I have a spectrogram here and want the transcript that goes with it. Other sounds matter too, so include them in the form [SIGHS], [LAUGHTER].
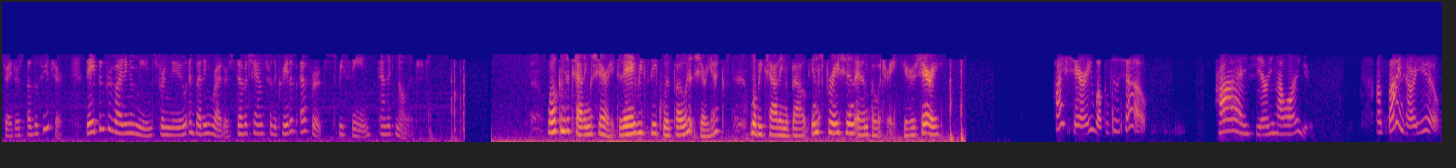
illustrators of the future. They've been providing a means for new and budding writers to have a chance for the creative efforts to be seen and acknowledged. Welcome to Chatting with Sherri. Today we speak with poet Sherry Hicks. We'll be chatting about inspiration and poetry. Here's Sherry. Hi, Sherry. Welcome to the show. Hi, Sherry. How are you? I'm fine. How are you?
